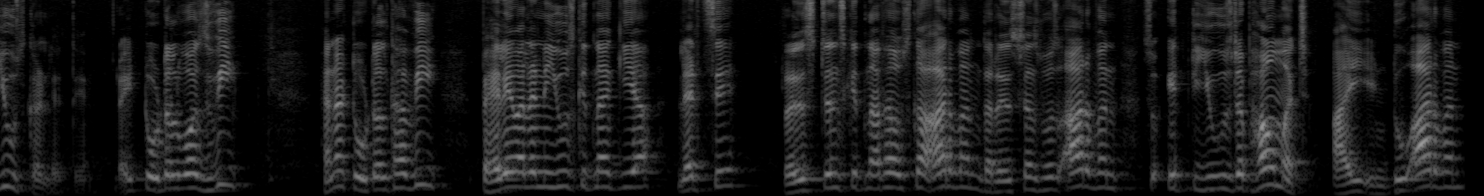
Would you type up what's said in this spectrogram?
यूज़ कर लेते हैं राइट टोटल वॉज़ वी है ना? टोटल था वी पहले वाले ने यूज़ कितना किया? लेट से रेजिस्टेंस कितना था उसका? R one the resistance was R one so it use up how much I into R one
